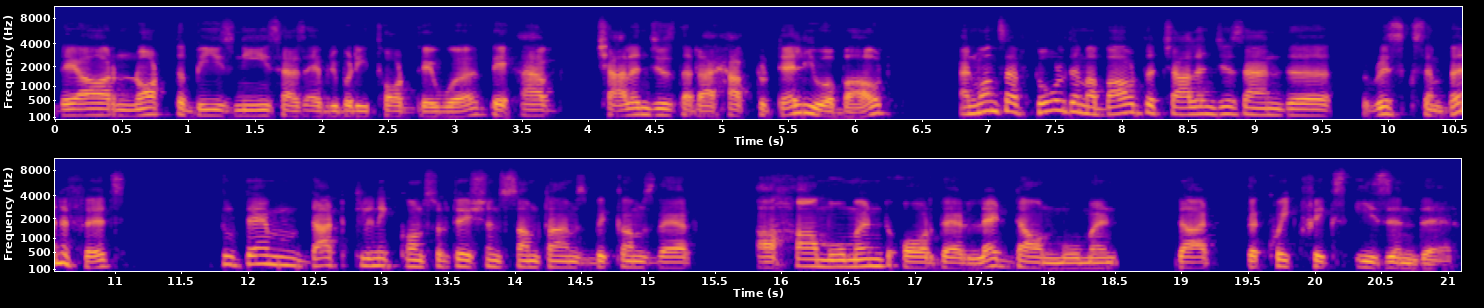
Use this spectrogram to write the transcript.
they are not the bee's knees as everybody thought they were. They have challenges that I have to tell you about. And once I've told them about the challenges and the risks and benefits, to them, that clinic consultation sometimes becomes their aha moment or their letdown moment that the quick fix isn't there.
